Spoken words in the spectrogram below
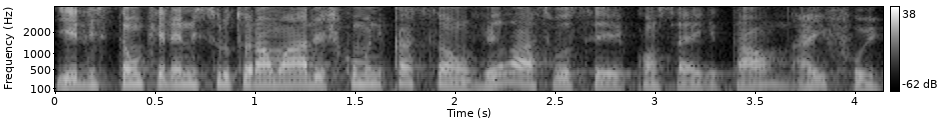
E eles estão querendo estruturar uma área de comunicação. Vê lá se você consegue e tal. Aí fui.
